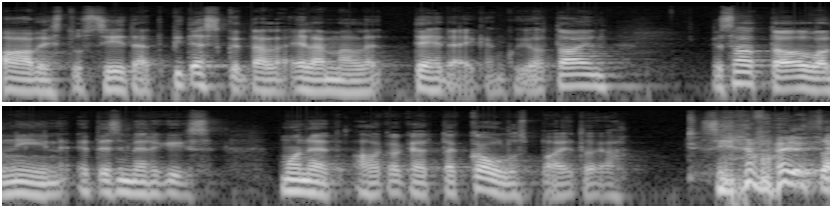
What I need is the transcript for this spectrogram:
aavistus siitä, että pitäisikö tällä elämälle tehdä ikään kuin jotain. Ja saattaa olla niin, että esimerkiksi monet alkaa käyttää kauluspaitoja siinä vaiheessa,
